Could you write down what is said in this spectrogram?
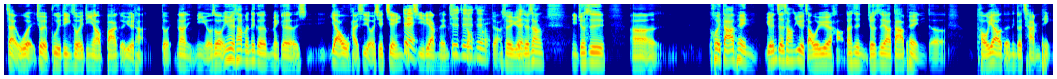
再喂，就也不一定说一定要八个月它。对，那你你有时候因为他们那个每个药物还是有一些建议的剂量跟体重嘛，对，对，对，对，对啊，所以原则上你就是呃会搭配，原则上越早喂越好，但是你就是要搭配你的投药的那个产品。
